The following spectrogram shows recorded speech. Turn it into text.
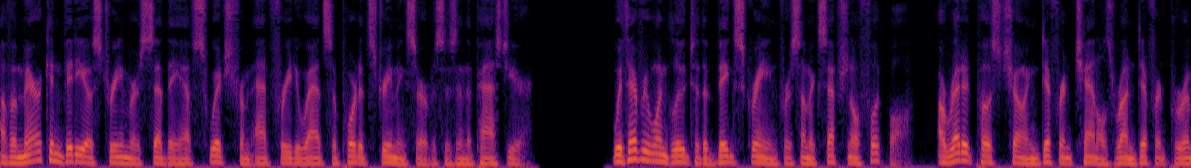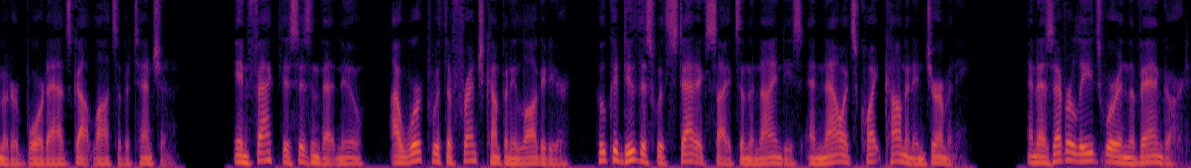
of American video streamers said they have switched from ad free to ad supported streaming services in the past year. With everyone glued to the big screen for some exceptional football, a Reddit post showing different channels run different perimeter board ads got lots of attention. In fact, this isn't that new. I worked with the French company Logadier, who could do this with static sites in the 90s, and now it's quite common in Germany. And as ever, Leeds were in the vanguard,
